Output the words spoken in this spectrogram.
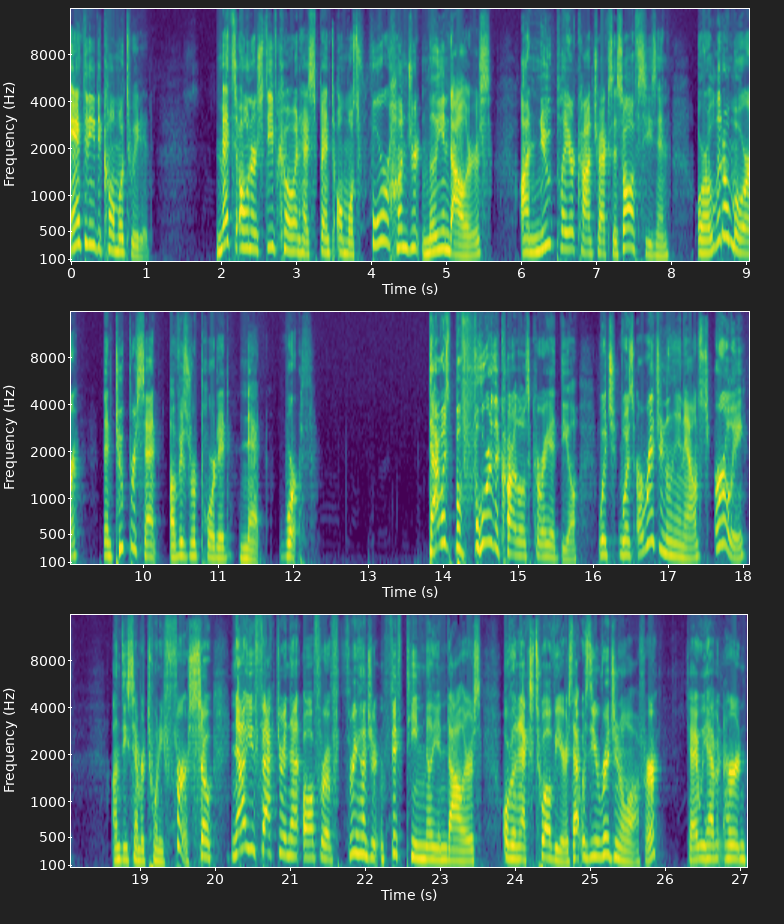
Anthony DiComo tweeted Mets owner Steve Cohen has spent almost $400 million on new player contracts this offseason, or a little more than 2% of his reported net worth. That was before the Carlos Correa deal, which was originally announced early on December 21st. So now you factor in that offer of $315 million over the next 12 years. That was the original offer. Okay, we haven't heard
